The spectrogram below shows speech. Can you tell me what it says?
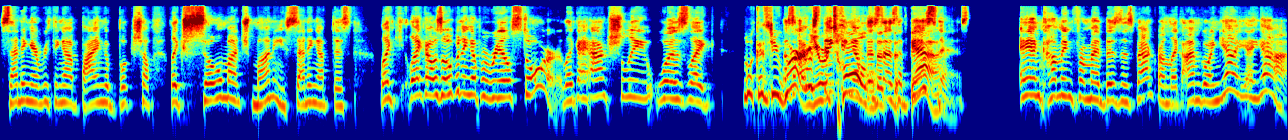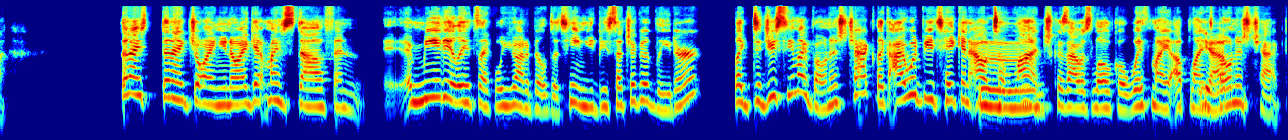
setting everything up, buying a bookshelf, like so much money setting up this, like like I was opening up a real store. Like I actually was like Well, because you were, you were told this that as the- a yeah. business. And coming from my business background, like I'm going, yeah, yeah, yeah. Then I then I join, you know, I get my stuff and immediately it's like, well, you got to build a team. You'd be such a good leader. Like, did you see my bonus check? Like, I would be taken out to Mm. lunch because I was local with my upline's Yep. bonus check.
